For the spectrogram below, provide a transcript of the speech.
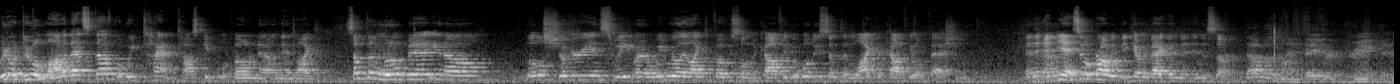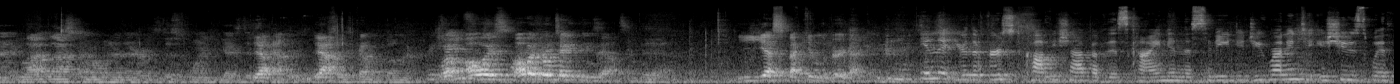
We don't do a lot of that stuff, but we kind of toss people a bone now and then, like something a little bit, you know, a little sugary and sweet, whatever. We really like to focus on the coffee, but we'll do something like the coffee old fashioned. And, and yes, it'll probably be coming back in the, in the summer. That was my favorite drink, and then la- last time I went in there, I was disappointed you guys didn't Yeah, have it. yeah. So it's kind of a bummer. Well, always, always rotate things out. Yeah. Yes, back here in the very back. In that you're the first coffee shop of this kind in the city, did you run into issues with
